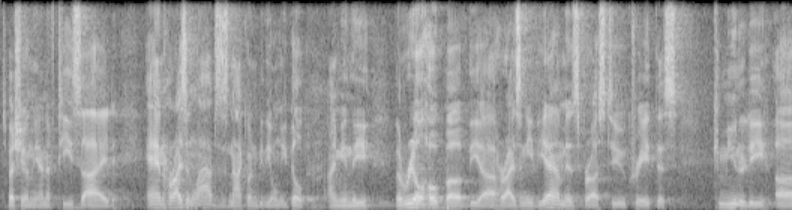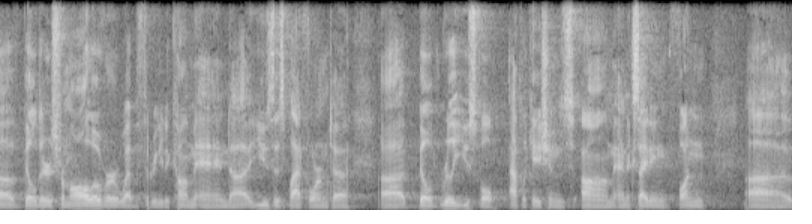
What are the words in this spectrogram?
especially on the NFT side. And Horizen Labs is not going to be the only builder. I mean, the, the real hope of the uh, Horizen EVM is for us to create this community of builders from all over Web3 to come and uh, use this platform to build really useful applications um, and exciting, fun uh,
